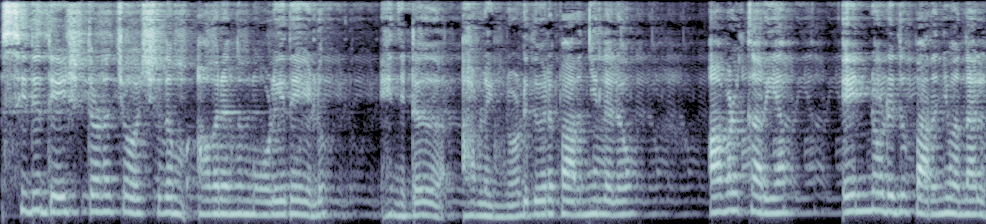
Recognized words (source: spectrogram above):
സിധു ദേഷ്യത്തോടെ ചോദിച്ചതും അവനൊന്ന് മൂളിയതേയുള്ളൂ എന്നിട്ട് അവൾ എന്നോട് ഇതുവരെ പറഞ്ഞില്ലല്ലോ. അവൾക്കറിയാം എന്നോട് ഇത് പറഞ്ഞു വന്നാൽ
